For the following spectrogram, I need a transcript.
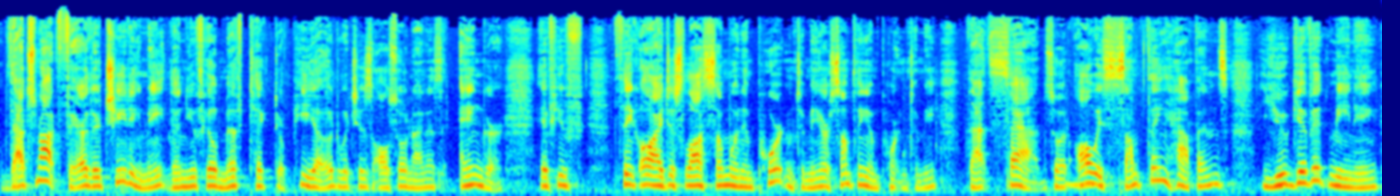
that's not fair, they're cheating me, then you feel miffed, ticked, or PO'd, which is also known as anger. If you f- think, oh, I just lost someone important to me or something important to me, that's sad. So it always, something happens, you give it meaning,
